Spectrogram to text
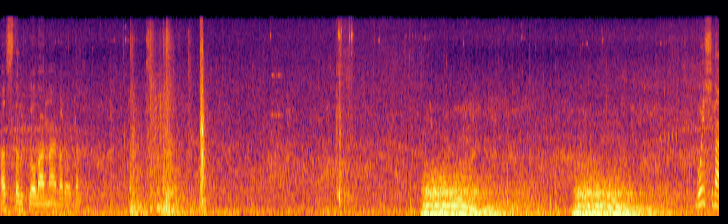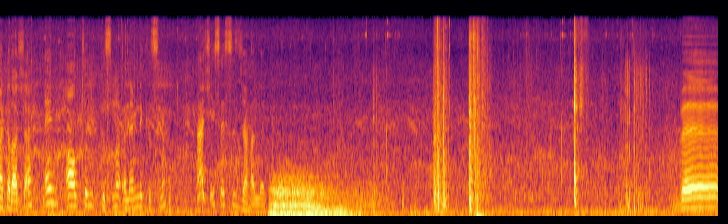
Hastalıklı olanlar var orada. Bu işin arkadaşlar en altın kısmı, önemli kısmı her şeyi sessizce halletmek. Ve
